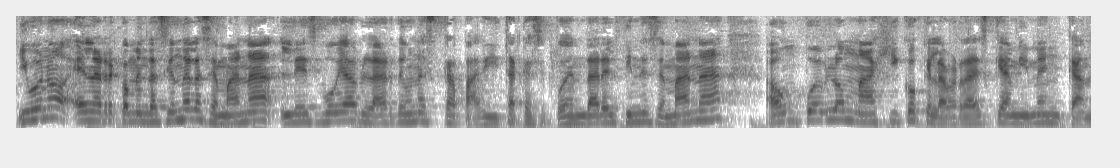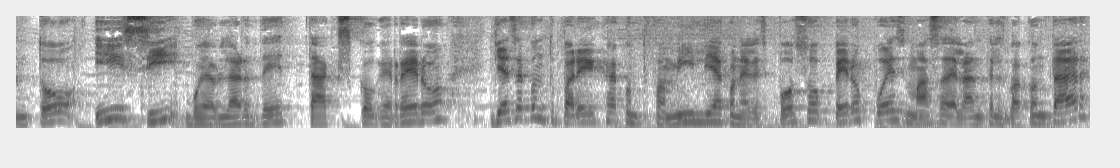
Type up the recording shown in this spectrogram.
Y bueno, en la recomendación de la semana les voy a hablar de una escapadita que se pueden dar el fin de semana a un pueblo mágico que la verdad es que a mí me encantó. Y sí, voy a hablar de Taxco Guerrero, ya sea con tu pareja, con tu familia, con el esposo, pero pues más adelante les voy a contar.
